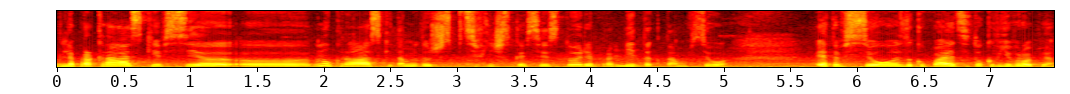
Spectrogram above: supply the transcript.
для прокраски все, э, ну краски, там это очень специфическая вся история, пропиток, mm-hmm. там все. Это все закупается только в Европе.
